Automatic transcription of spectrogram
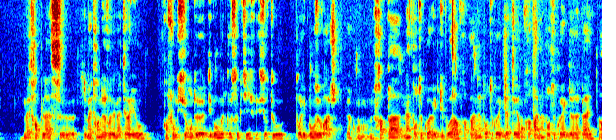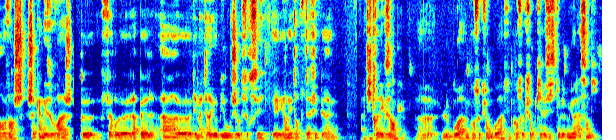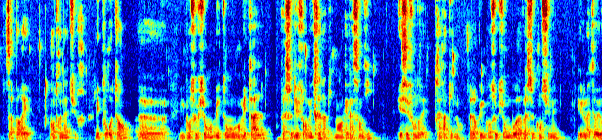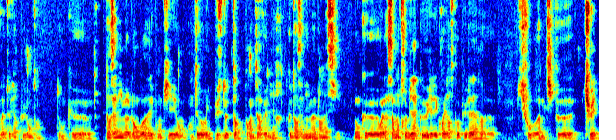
mettre en place, de mettre en œuvre les matériaux en fonction de, des bons modes constructifs et surtout pour les bons ouvrages. On ne fera pas n'importe quoi avec du bois, on ne fera pas n'importe quoi avec de la terre, on ne fera pas n'importe quoi avec de la paille. En revanche, chacun des ouvrages peut faire euh, l'appel à euh, des matériaux bio-géosourcés et en étant tout à fait pérenne. À titre d'exemple, euh, le bois, une construction en bois, c'est une construction qui résiste le mieux à l'incendie. Ça paraît contre nature. Mais pour autant, euh, une construction en béton ou en métal va se déformer très rapidement en cas d'incendie et s'effondrer très rapidement. Alors qu'une construction en bois va se consumer et le matériau va tenir plus longtemps. Donc euh, dans un immeuble en bois, les pompiers ont en théorie plus de temps pour intervenir que dans un immeuble en acier. Donc euh, voilà, ça montre bien qu'il y a des croyances populaires euh, qu'il faut un petit peu tuer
